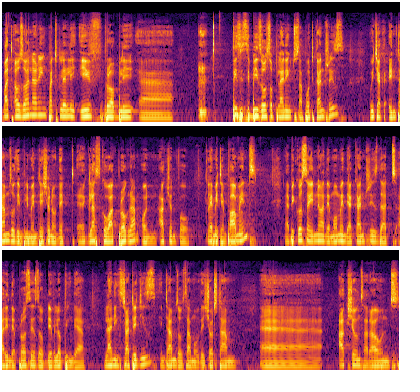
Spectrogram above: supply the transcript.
But I was wondering, particularly, if probably uh, PCCB is also planning to support countries which are in terms of the implementation of the uh, Glasgow Work Program on action for climate empowerment. Uh, because I know at the moment there are countries that are in the process of developing their learning strategies in terms of some of the short term uh, actions around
